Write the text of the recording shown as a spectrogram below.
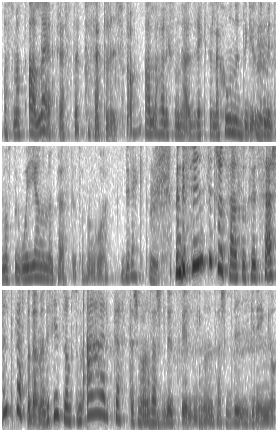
Alltså att alla är präster på sätt och vis. Då. Alla har liksom den här direktrelationen till Gud som inte måste gå igenom en präst utan som går direkt. Men det finns ju trots allt också ett särskilt prästadöme. Det finns de som är präster som har en särskild utbildning och en särskild vigning och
